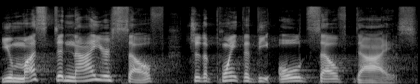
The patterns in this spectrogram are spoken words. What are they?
You must deny yourself to the point that the old self dies.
